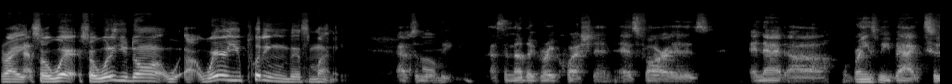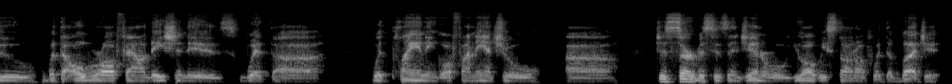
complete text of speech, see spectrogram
right? So, where, so what are you doing? Where are you putting this money? Absolutely. Um, That's another great question as far as and that uh, brings me back to what the overall foundation is with uh, with planning or financial uh, just services in general you always start off with the budget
